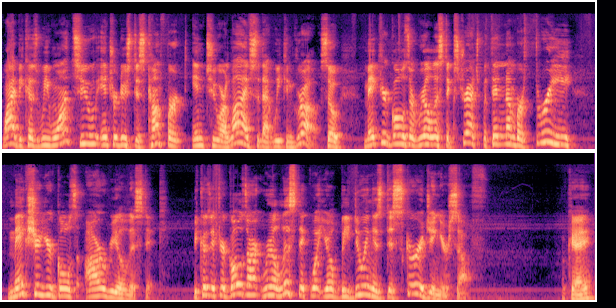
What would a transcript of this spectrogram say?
Why? Because we want to introduce discomfort into our lives so that we can grow. So make your goals a realistic stretch, but then number three, make sure your goals are realistic. Because if your goals aren't realistic, what you'll be doing is discouraging yourself. Okay?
